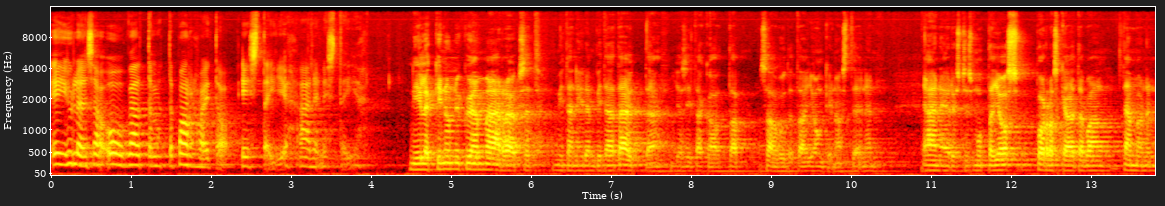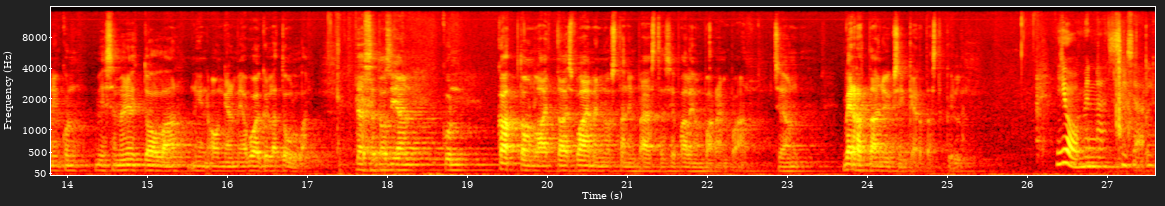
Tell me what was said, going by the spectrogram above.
ei yleensä ole välttämättä parhaita estäjiä, äänenestäjiä. Niillekin on nykyään määräykset, mitä niiden pitää täyttää, ja sitä kautta saavutetaan jonkinasteinen ääneeristys. Mutta jos porraskäytävä on tämmöinen, niin kuin missä me nyt ollaan, niin ongelmia voi kyllä tulla. Tässä tosiaan, kun kattoon laittaisi vaimennusta, niin päästäisiin paljon parempaan. Se on verrattain yksinkertaista kyllä. Joo, mennään sisälle.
